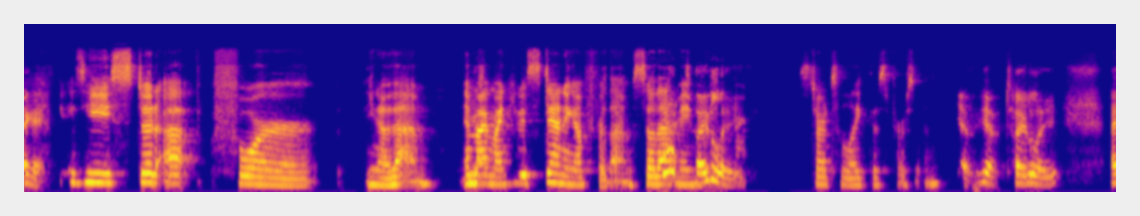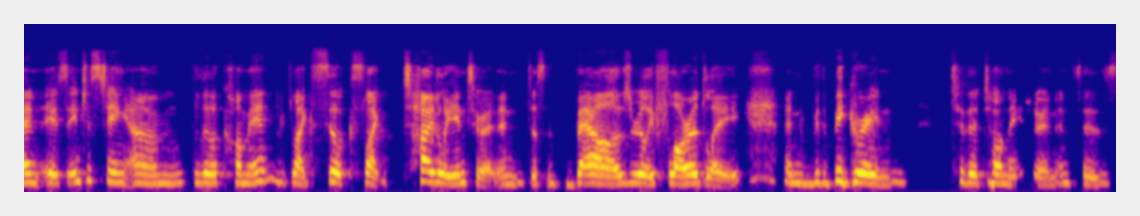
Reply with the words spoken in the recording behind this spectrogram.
Okay. Because he stood up for you know them. In my mind, he was standing up for them. So that Yeah, made totally. me start to like this person. Yep, yep, totally. And it's interesting, um, the little comment, like Silk's like totally into it and just bows really floridly and with a big grin to the Tolnesian and says,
